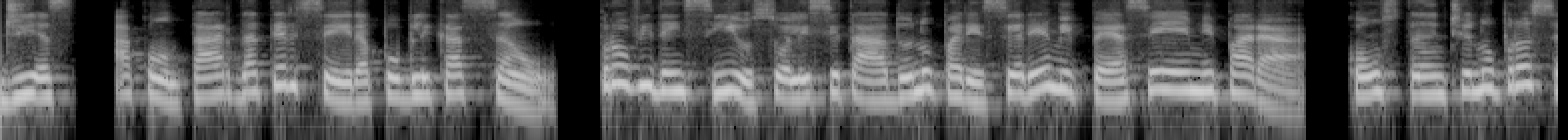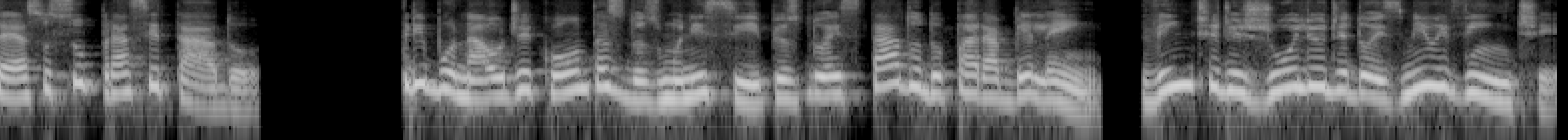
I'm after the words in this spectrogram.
dias, a contar da terceira publicação, providencie o solicitado no parecer MPSM Pará, constante no processo supracitado. Tribunal de Contas dos Municípios do Estado do Pará Belém, 20 de julho de 2020.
